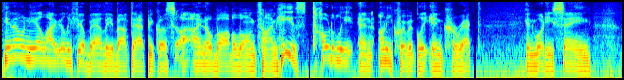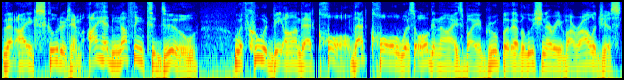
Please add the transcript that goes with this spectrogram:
You know, Neil, I really feel badly about that because I, I know Bob a long time. He is totally and unequivocally incorrect in what he's saying that I excluded him. I had nothing to do with who would be on that call. That call was organized by a group of evolutionary virologists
